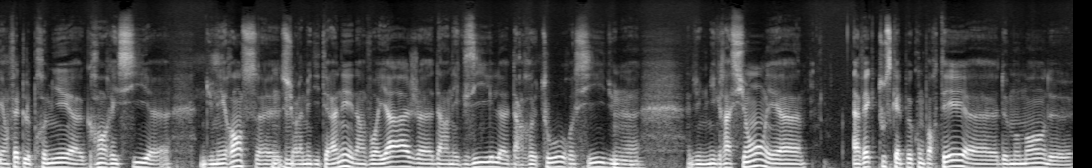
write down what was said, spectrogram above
est en fait le premier grand récit d'une errance euh, mm-hmm. sur la Méditerranée, d'un voyage, euh, d'un exil, d'un retour aussi, d'une mm. euh, migration, et avec tout ce qu'elle peut comporter de moments de,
